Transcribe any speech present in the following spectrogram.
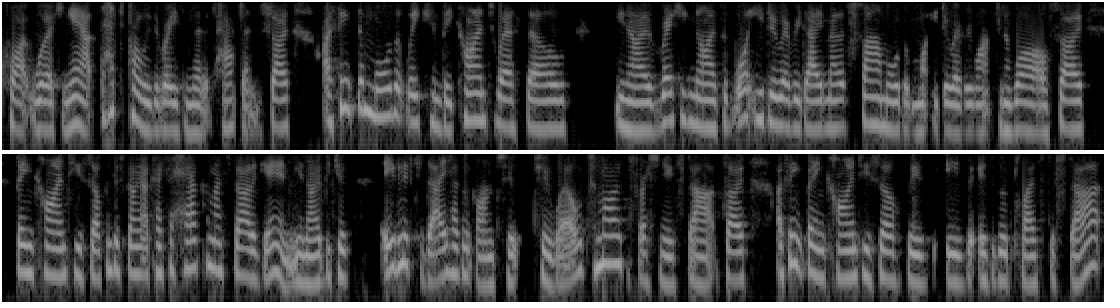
quite working out, that's probably the reason that it's happened. So I think the more that we can be kind to ourselves, you know, recognise that what you do every day matters far more than what you do every once in a while. So being kind to yourself and just going, okay, so how can I start again? You know, because even if today hasn't gone too too well, tomorrow's a fresh new start. So I think being kind to yourself is is, is a good place to start.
